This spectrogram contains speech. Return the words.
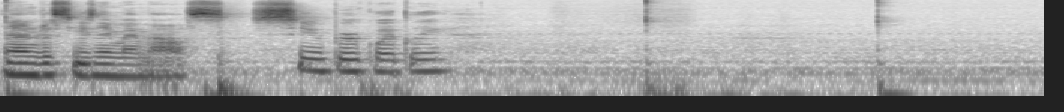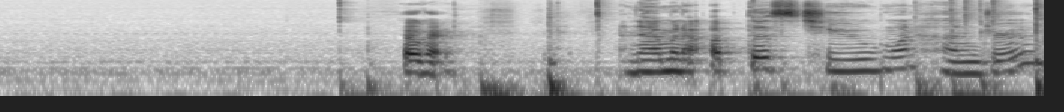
And I'm just using my mouse super quickly. Okay, now I'm gonna up this to 100.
